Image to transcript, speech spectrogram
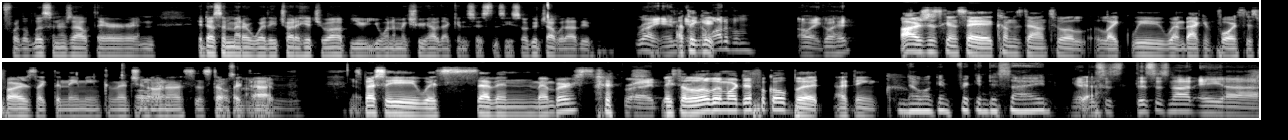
for the listeners out there, and it doesn't matter where they try to hit you up. You you want to make sure you have that consistency. So good job with that, dude. Right, and, I think and a it- lot of them. Oh wait, go ahead. I was just gonna say it comes down to a like we went back and forth as far as like the naming convention Oh, on yeah. us and stuff like that. Mm, Yep. Especially with seven members, Right. makes it a little bit more difficult. But I think No one can freaking decide. Yeah, Yeah. this is this is not a uh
